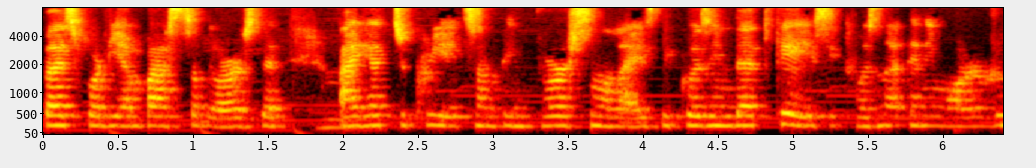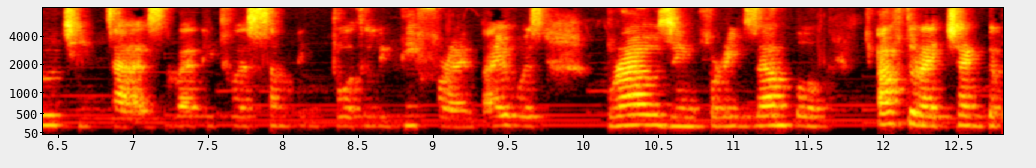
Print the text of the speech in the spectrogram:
bags for the ambassadors that mm. i had to create something personalized because in that case it was not anymore a routine task but it was something totally different i was browsing for example after i checked the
